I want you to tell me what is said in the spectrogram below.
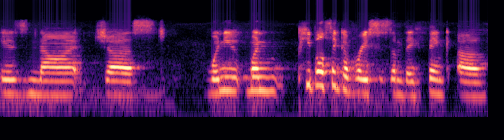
is not just when you when people think of racism they think of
